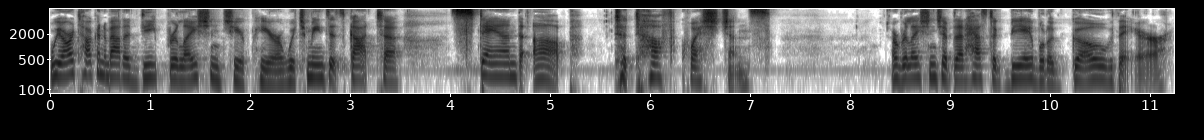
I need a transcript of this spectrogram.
We are talking about a deep relationship here, which means it's got to stand up to tough questions. A relationship that has to be able to go there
